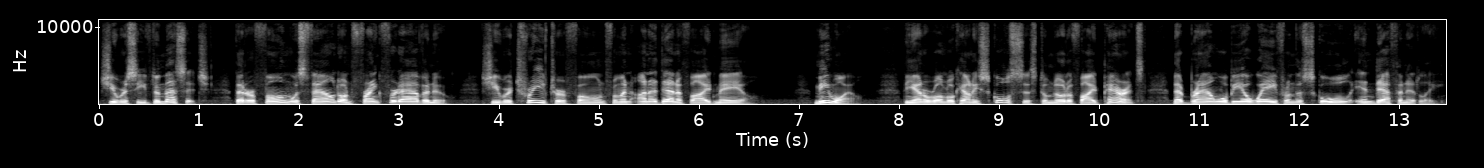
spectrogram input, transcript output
She received a message that her phone was found on Frankford Avenue. She retrieved her phone from an unidentified male. Meanwhile, the Anne Arundel County School System notified parents that Brown will be away from the school indefinitely.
